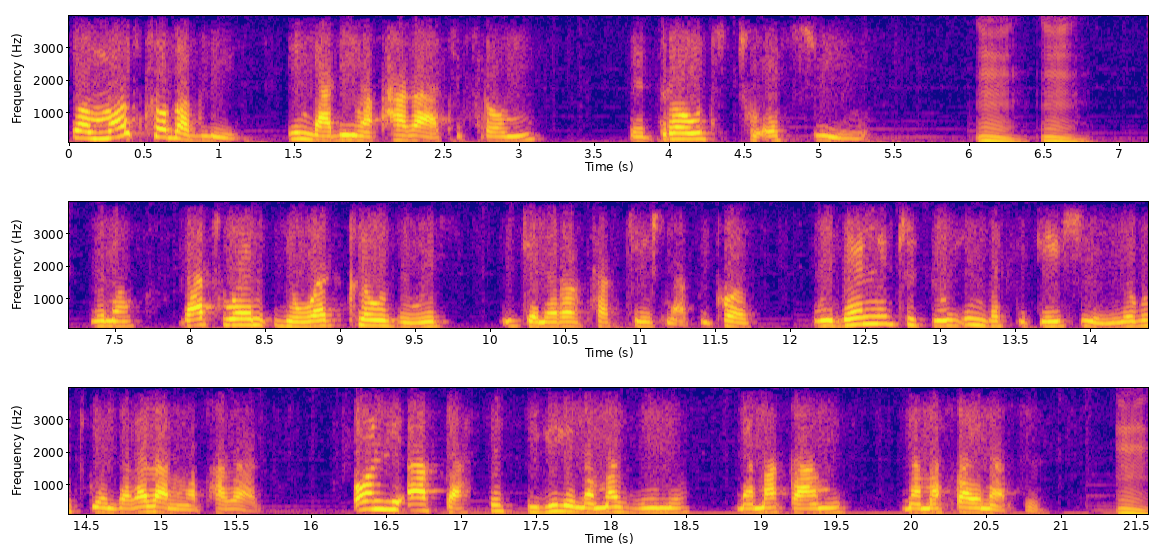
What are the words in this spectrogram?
So most probably indaba ingaphakathi from the throat to eswini mm, mm. you know that's when you work closely with a general practitioner because we then need to do investigation yokuthi kwenzakalani ngaphakathi only after sesidilile namazinyo namagamu nama-sinuses Mm.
